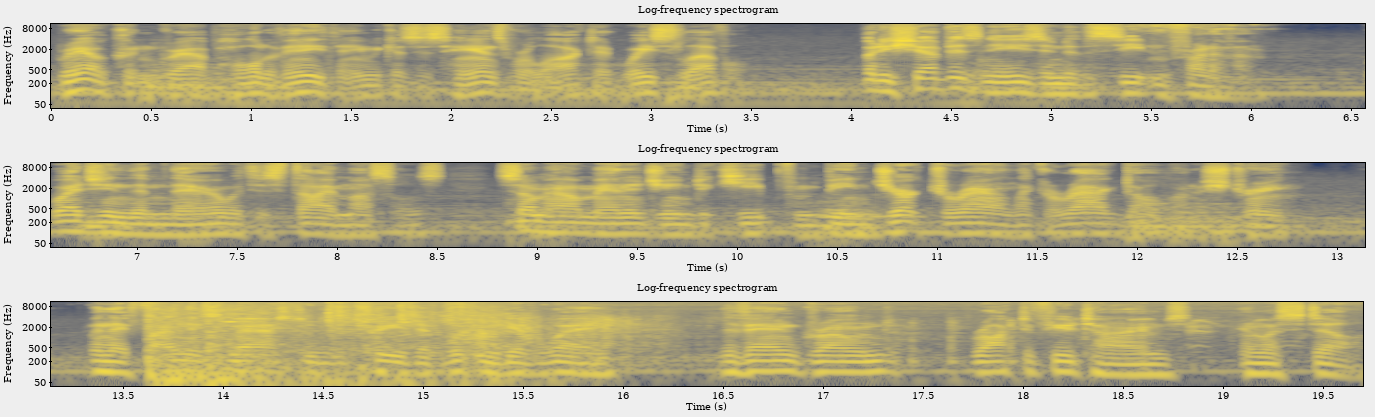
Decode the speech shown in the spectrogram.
Rayo couldn't grab hold of anything because his hands were locked at waist level, but he shoved his knees into the seat in front of him, wedging them there with his thigh muscles, somehow managing to keep from being jerked around like a rag doll on a string. When they finally smashed into the trees that wouldn't give way, the van groaned rocked a few times, and was still,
